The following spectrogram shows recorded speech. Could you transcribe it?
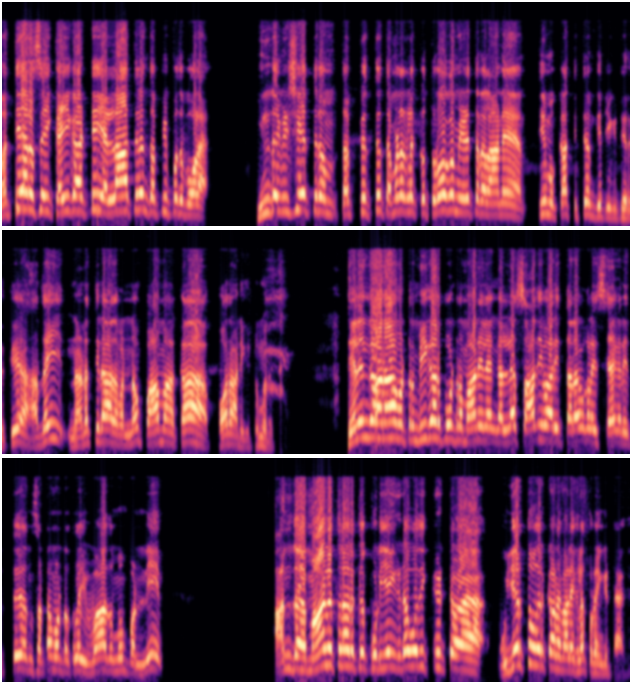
மத்திய அரசை கைகாட்டி எல்லாத்திலும் தப்பிப்பது போல. இந்த விஷயத்திலும் தப்பித்து தமிழர்களுக்கு துரோகம் இழைத்திடலான திமுக திட்டம் தீட்டிக்கிட்டு இருக்கு. அதை நடத்திடாத வண்ணம் பாமக போராடிக்கிட்டும் இருக்கு. தெலுங்கானா மற்றும் பீகார் போன்ற மாநிலங்கள்ல சாதிவாரி தரவுகளை சேகரித்து அந்த சட்டமன்றத்துல விவாதமும் பண்ணி அந்த மாநிலத்துல இருக்கக்கூடிய இடஒதுக்கீட்டை உயர்த்துவதற்கான வேலைகளை தொடங்கிட்டாங்க.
